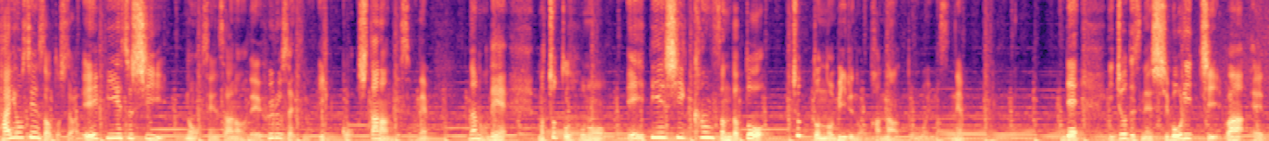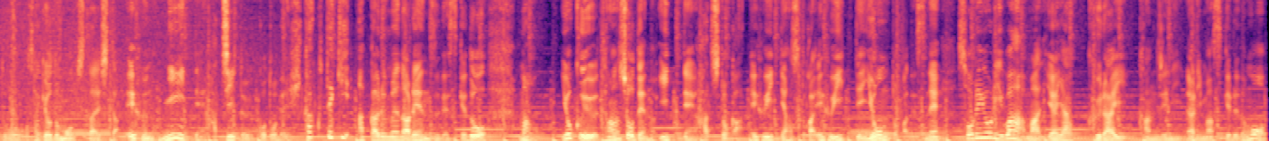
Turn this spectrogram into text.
対応センサーとしては APS-C のセンサーなのでフルサイズの1個下なんですよね。なので、まあ、ちょっとこの APS-C 換算だとちょっと伸びるのかなと思いますね。で一応ですね絞り値は、えーと、先ほどもお伝えした F の2.8ということで比較的明るめなレンズですけど、まあ、よく言う単焦点の1.8とか F1.8 とか F1.4 とかですね。それよりはまあやや暗い感じになりますけれども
